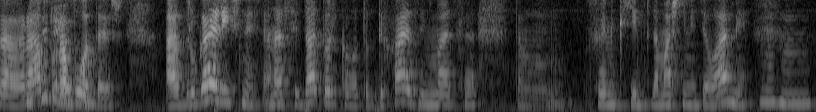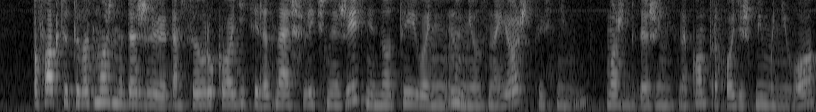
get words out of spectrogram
э, раб Интересно. работаешь. А другая личность, она всегда только вот отдыхает, занимается там своими какими-то домашними делами. Мгм. По факту ты, возможно, даже там своего руководителя знаешь в личной жизни, но ты его ну, не узнаешь, ты с ним, может быть, даже не знаком, проходишь мимо него.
